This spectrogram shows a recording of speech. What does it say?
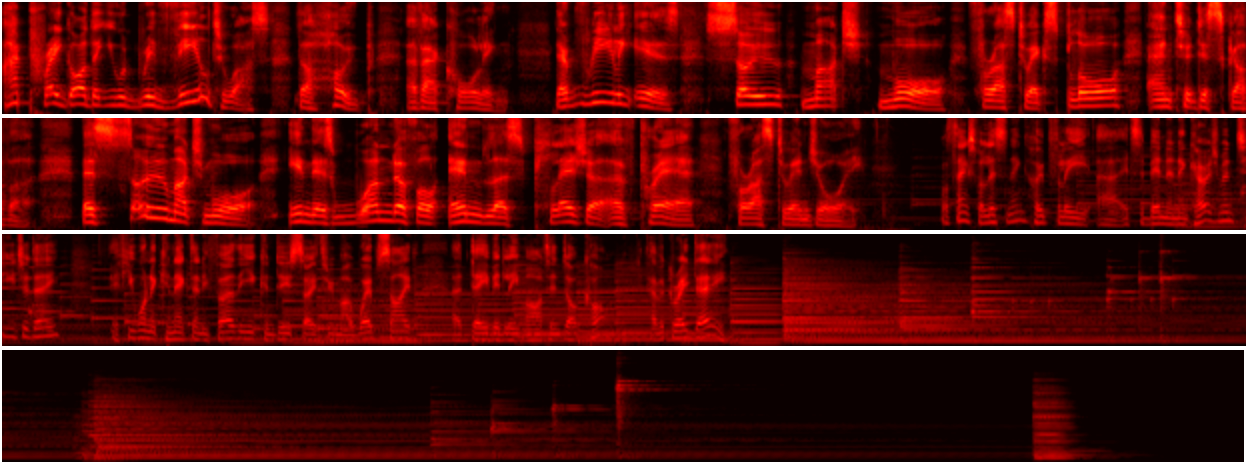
I pray, God, that you would reveal to us the hope of our calling. There really is so much more for us to explore and to discover. There's so much more in this wonderful, endless pleasure of prayer for us to enjoy. Well, thanks for listening. Hopefully, uh, it's been an encouragement to you today. If you want to connect any further, you can do so through my website at davidleemartin.com. Have a great day.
